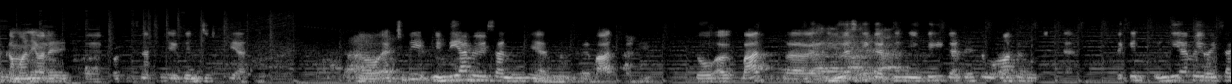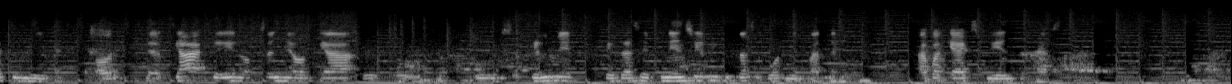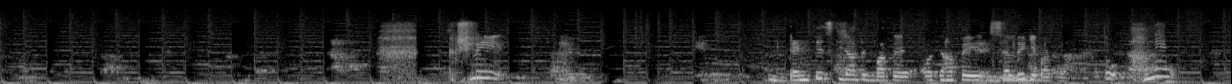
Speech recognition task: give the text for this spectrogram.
कमाने वाले प्रोफेशनल से एक डेंटिस्ट भी आते तो एक्चुअली इंडिया में वैसा नहीं है अगर बात करें तो बात यूएस की करते हैं यूके की करते हैं तो वहाँ पे हो सकता है। लेकिन इंडिया में वैसा क्यों नहीं है? और क्या करियर ऑप्शन है और क्या फ़ील्ड में एक तरह से फिनेंशियली कितना सपोर्ट मिल पाता है? आपका क्या एक्सपीरियंस रहा है? एक्चुअली डेंटिस्ट की जहाँ तक बात है और जहाँ पे सैलरी की बात है तो हमें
